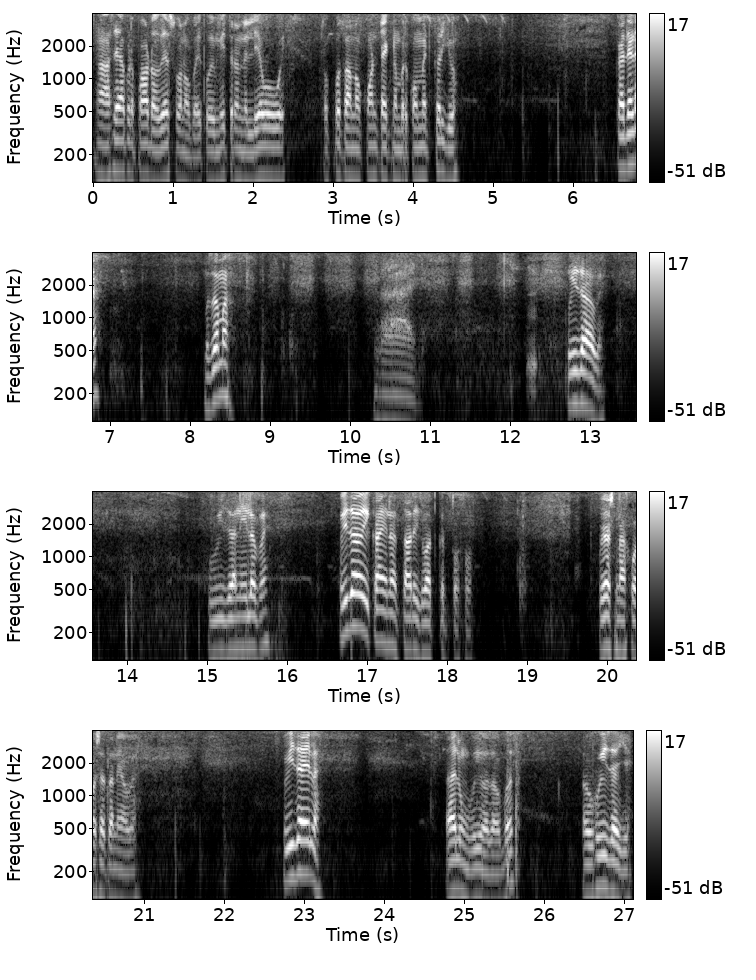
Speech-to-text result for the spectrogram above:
હા છે આપણે પાડો વેચવાનો ભાઈ. કોઈ મિત્રને લેવો હોય તો પોતાનો કોન્ટેક્ટ નંબર કોમેન્ટ કરજો. કા દેડા? મજામાં? લાય પૈસા આવે. સુઈ નહીં લે ભાઈ. પૈસા આવે, કાંઈ ના, તારી જ વાત કરતો હતો. વેસ નાખવો છે તને હવે. સુઈ જાય લે હાલ હું ભૂયો જાઉં, બસ. હવે સુઈ જઈએ.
